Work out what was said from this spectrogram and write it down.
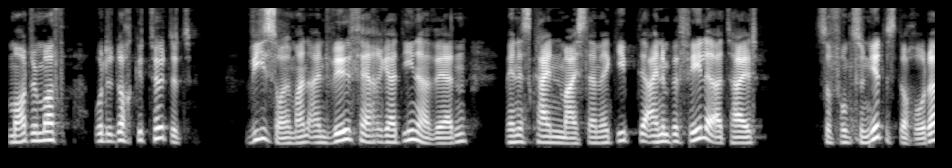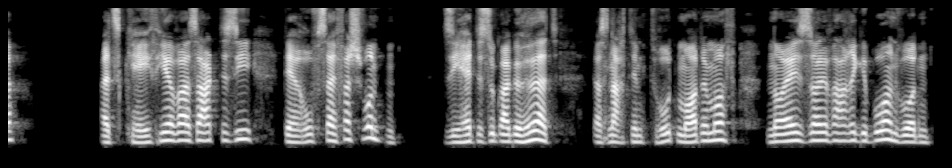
Mordemoth wurde doch getötet. Wie soll man ein willfähriger Diener werden, wenn es keinen Meister mehr gibt, der einem Befehle erteilt? So funktioniert es doch, oder? Als Keith hier war, sagte sie, der Ruf sei verschwunden. Sie hätte sogar gehört, dass nach dem Tod Mordemoth neue Solvari geboren wurden.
